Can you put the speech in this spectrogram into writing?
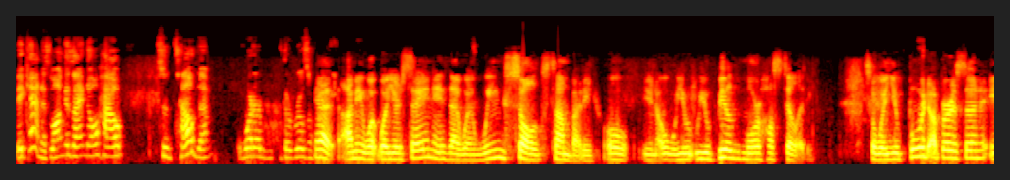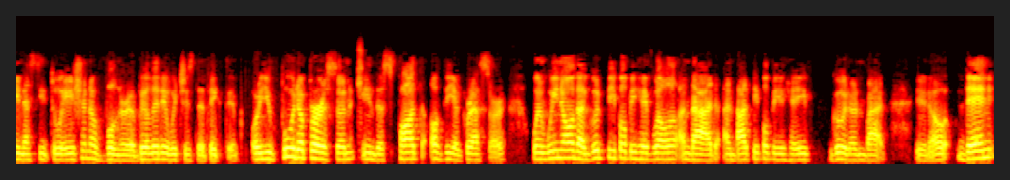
They can as long as I know how to tell them what are the rules of yeah i mean what, what you're saying is that when we insult somebody or you know you you build more hostility so when you put a person in a situation of vulnerability, which is the victim, or you put a person in the spot of the aggressor, when we know that good people behave well and bad, and bad people behave good and bad, you know, then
